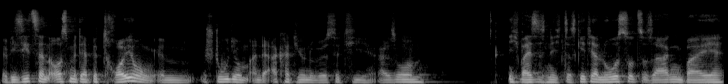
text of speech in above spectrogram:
Wie sieht es denn aus mit der Betreuung im Studium an der Akkad University? Also ich weiß es nicht, das geht ja los sozusagen bei,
